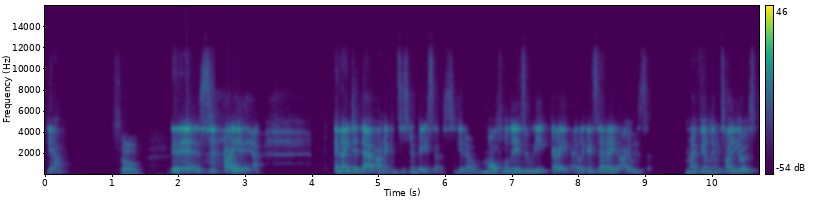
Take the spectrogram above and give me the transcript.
Yeah. So it is. I and I did that on a consistent basis, you know, multiple days a week. I, I like I said, I, I was my family would tell you I was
